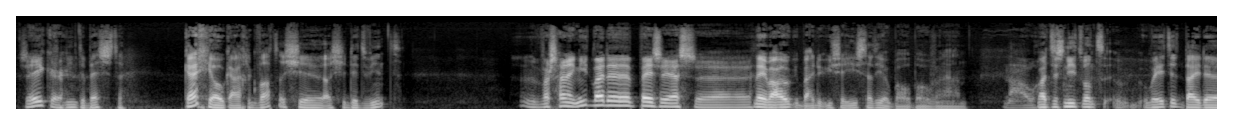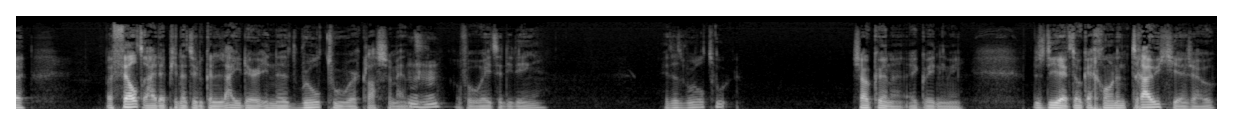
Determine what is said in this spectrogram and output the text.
Zeker. Verdient de beste. Krijg je ook eigenlijk wat als je, als je dit wint? Waarschijnlijk niet bij de PCS. eh, Nee, maar ook bij de UCI staat hij ook wel bovenaan. Nou, Maar het is niet, want hoe heet het? Bij, de, bij veldrijden heb je natuurlijk een leider in het World Tour klassement. mhm. Of hoe heten die dingen? Heet het World Tour? Zou kunnen, ik weet niet meer. Dus die heeft ook echt gewoon een truitje en zo.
